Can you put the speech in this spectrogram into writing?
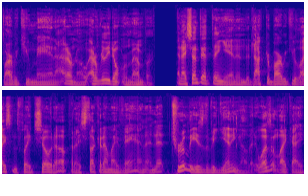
Barbecue Man. I don't know. I really don't remember. And I sent that thing in, and the Dr. Barbecue license plate showed up, and I stuck it on my van. And that truly is the beginning of it. It wasn't like I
